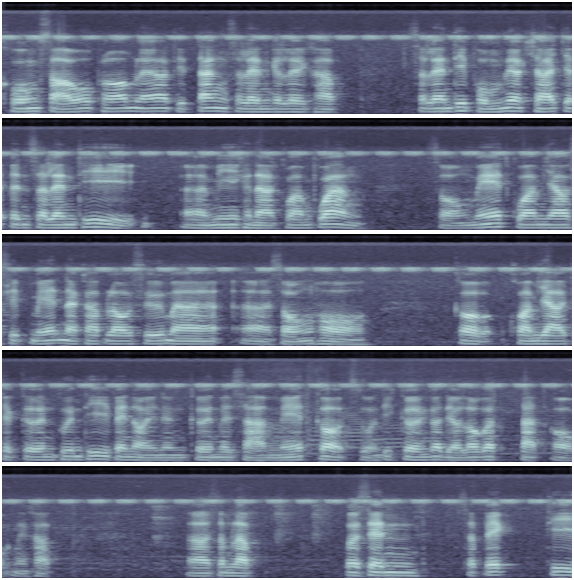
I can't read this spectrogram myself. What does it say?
โครงเสาพร้อมแล้วติดตั้งสแลนกันเลยครับสแลนที่ผมเลือกใช้จะเป็นสแลนที่มีขนาดความกว้าง 2 เมตร ความยาว 10 เมตรนะครับ เราซื้อมาอาสองห่อ ก็ความยาวจะเกินพื้นที่ไปหน่อยหนึ่งเกินไป 3 เมตร ก็ส่วนที่เกินก็เดี๋ยวเราก็ตัดออกนะครับสำหรับ เปอร์เซ็นต์สเปคที่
